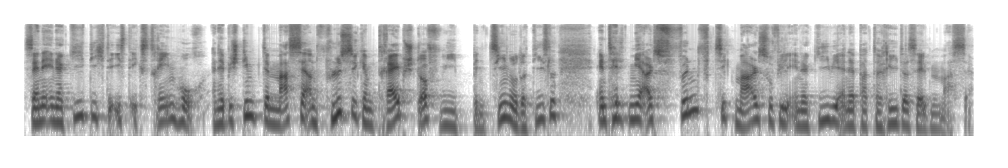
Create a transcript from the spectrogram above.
Seine Energiedichte ist extrem hoch. Eine bestimmte Masse an flüssigem Treibstoff wie Benzin oder Diesel enthält mehr als 50 mal so viel Energie wie eine Batterie derselben Masse.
